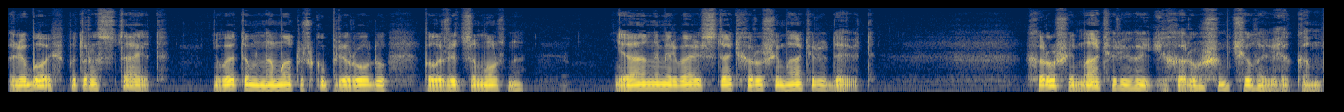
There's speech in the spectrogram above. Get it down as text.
Любовь подрастает. В этом на матушку природу положиться можно. Я намереваюсь стать хорошей матерью, Дэвид. Хорошей матерью и хорошим человеком.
